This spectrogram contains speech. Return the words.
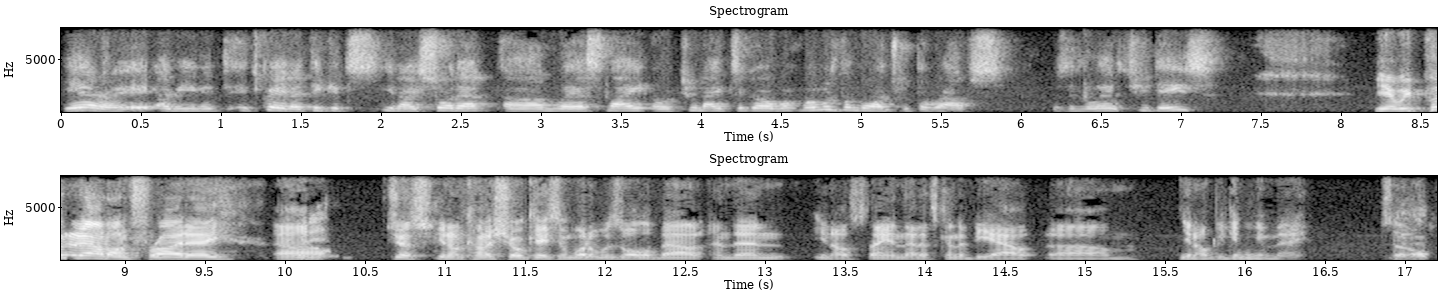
yeah, I, I mean, it's it's great. I think it's you know I saw that um, last night or two nights ago. When, when was the launch with the Ralphs? Was it the last few days? Yeah, we put it out on Friday, um, just you know, kind of showcasing what it was all about, and then you know, saying that it's going to be out, um, you know, beginning of May. So That's,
